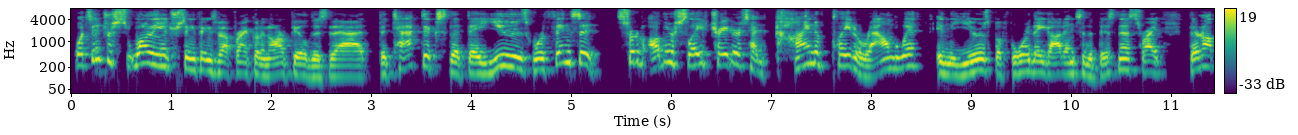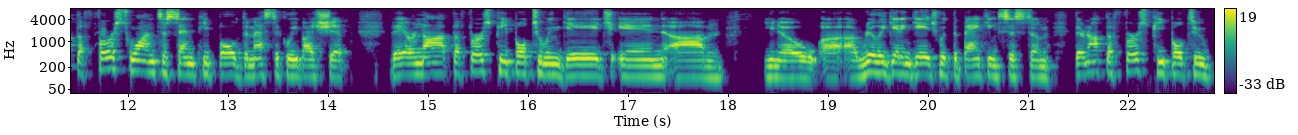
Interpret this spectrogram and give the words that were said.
what's interesting, one of the interesting things about Franklin and Armfield is that the tactics that they use were things that sort of other slave traders had kind of played around with in the years before they got into the business, right? They're not the first one to send people domestically by ship. They are not the first people to engage in, um, you know, uh, really get engaged with the banking system. They're not the first people to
